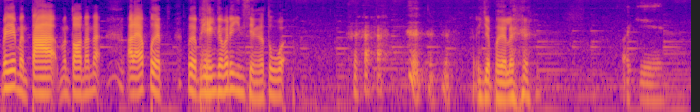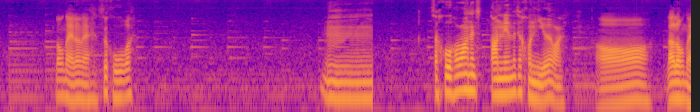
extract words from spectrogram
ไม่ใช่เหมือนตา มันตอนนั้นอะอะไรอะเปิด เปิดเพลงจะไม่ได้ยินเสียงประตูอะ อย่าเปิดเลย โอเค ลงไหนลงไหนสกครูปะอืมสักครู่เพราะว่าน่าจะตอนนี้น่าจะคนเยอะว่ะ อ๋อ แล้วลงไหน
